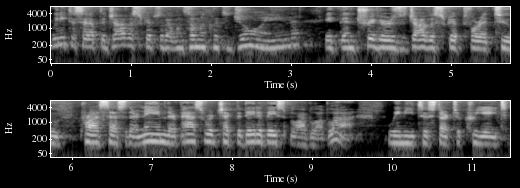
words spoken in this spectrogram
We need to set up the JavaScript so that when someone clicks join, it then triggers JavaScript for it to process their name, their password, check the database, blah, blah, blah. We need to start to create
